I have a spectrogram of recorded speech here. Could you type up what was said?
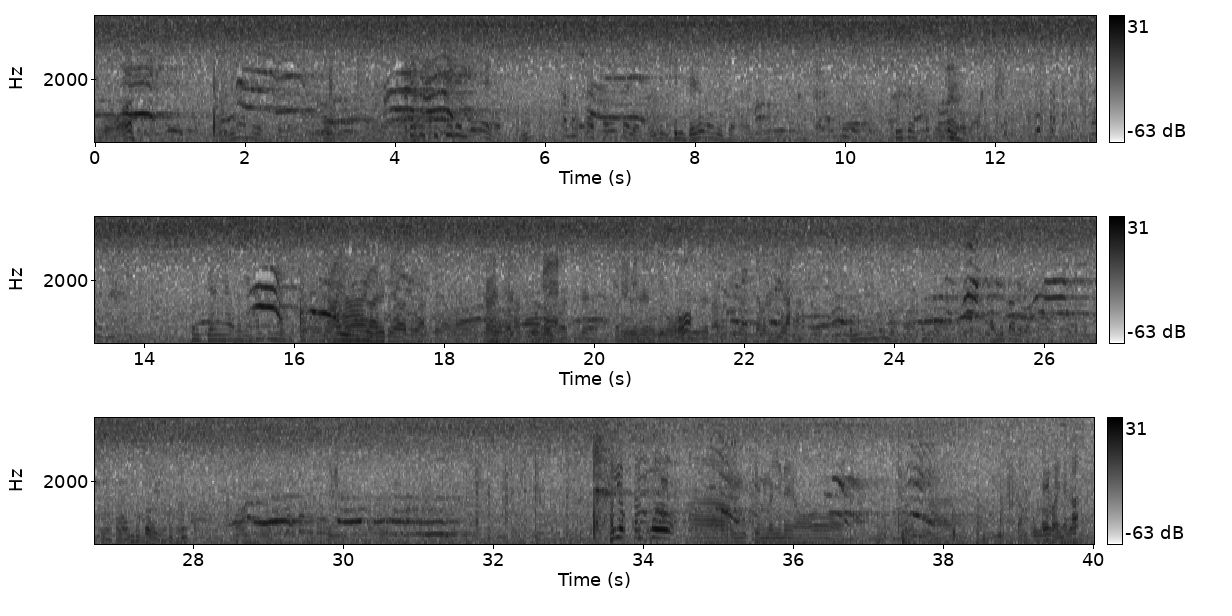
아, 볼. 계속 이거 좋아, 좋아, 좋아. 잘했어요. 타격 땅볼! 아, 이거 경만이네요. 아, 이거 땅볼 세반이야? 나옵니다.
